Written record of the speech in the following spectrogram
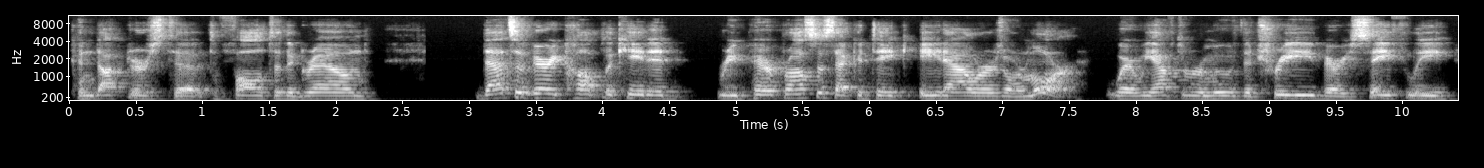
conductors to, to fall to the ground, that's a very complicated repair process that could take eight hours or more, where we have to remove the tree very safely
